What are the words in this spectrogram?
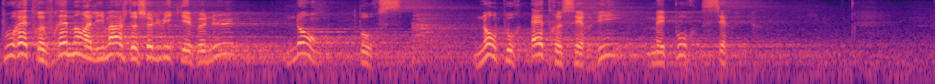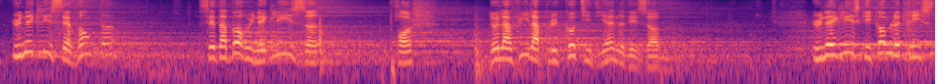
pour être vraiment à l'image de celui qui est venu, non pour, non pour être servi, mais pour servir. Une Église servante, c'est d'abord une Église proche de la vie la plus quotidienne des hommes. Une Église qui, comme le Christ,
